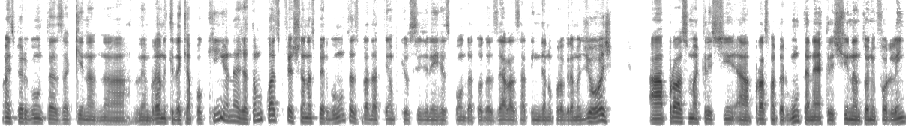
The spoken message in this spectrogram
Mais perguntas aqui, na, na, lembrando que daqui a pouquinho, né, já estamos quase fechando as perguntas para dar tempo que o Sidney responda a todas elas atendendo o programa de hoje. A próxima, Cristina, a próxima pergunta, né, a Cristina Antônio Forlim,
